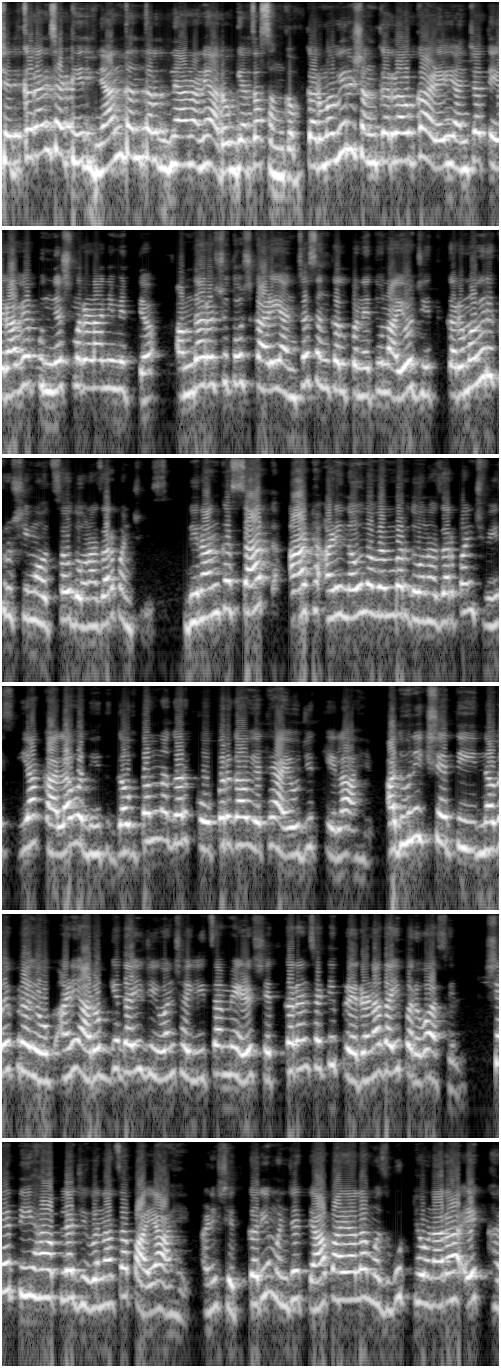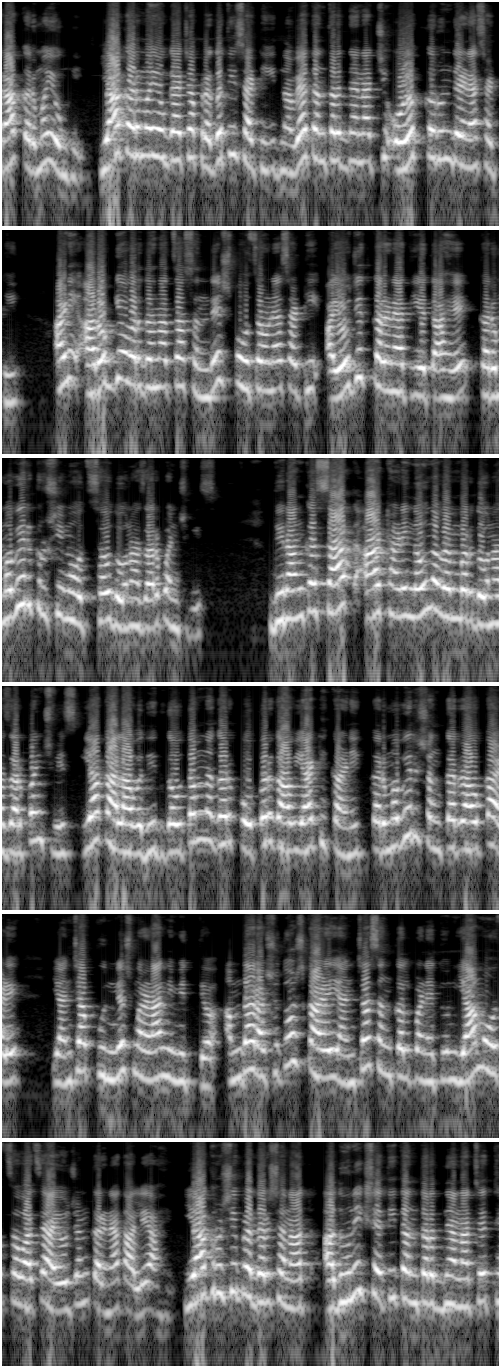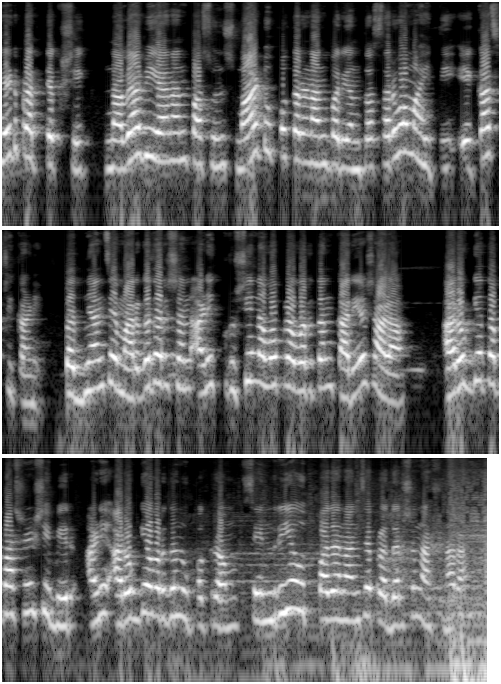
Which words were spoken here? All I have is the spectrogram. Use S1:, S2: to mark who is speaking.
S1: शेतकऱ्यांसाठी ज्ञान तंत्रज्ञान आणि आरोग्याचा संगम कर्मवीर शंकरराव काळे यांच्या तेराव्या पुण्यस्मरणानिमित्त आमदार आशुतोष काळे यांच्या संकल्पनेतून आयोजित कर्मवीर कृषी महोत्सव दोन हजार पंचवीस. दिनांक सात आठ आणि नऊ नोव्हेंबर दोन हजार पंचवीस या कालावधीत गौतम नगर कोपरगाव येथे आयोजित केला आहे. आधुनिक शेती नवे प्रयोग आणि आरोग्यदायी जीवनशैलीचा मेळ शेतकऱ्यांसाठी प्रेरणादायी पर्व असेल. शेती हा आपल्या जीवनाचा पाया आहे आणि शेतकरी म्हणजे त्या पायाला मजबूत ठेवणारा एक खरा कर्मयोगी. या कर्मयोगाच्या प्रगतीसाठी नव्या तंत्रज्ञानाची ओळख करून देण्यासाठी आणि आरोग्यवर्धनाचा संदेश पोहोचवण्यासाठी आयोजित करण्यात येत आहे कर्मवीर कृषी महोत्सव दोन हजार पंचवीस. दिनांक सात आठ आणि नऊ नोव्हेंबर दोन हजार पंचवीस या कालावधीत गौतम नगर कोपरगाव या ठिकाणी कर्मवीर शंकरराव काळे यांच्या पुण्यस्मरणानिमित्त आमदार आशुतोष काळे यांच्या संकल्पनेतून या महोत्सवाचे आयोजन करण्यात आले आहे. या कृषी प्रदर्शनात आधुनिक शेती तंत्रज्ञानाचे थेट प्रात्यक्षिक नव्या बियाणांपासून स्मार्ट उपकरणांपर्यंत सर्व माहिती एकाच ठिकाणी. तज्ज्ञांचे मार्गदर्शन आणि कृषी नवप्रवर्तन कार्यशाळा आरोग्य तपासणी शिबिर आणि आरोग्यवर्धन उपक्रम सेंद्रिय उत्पादनांचे प्रदर्शन असणार आहे.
